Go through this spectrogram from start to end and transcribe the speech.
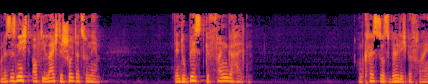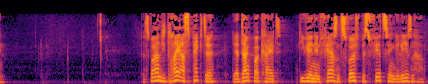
Und es ist nicht auf die leichte Schulter zu nehmen, denn du bist gefangen gehalten. Und Christus will dich befreien. Das waren die drei Aspekte der Dankbarkeit, die wir in den Versen 12 bis 14 gelesen haben.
